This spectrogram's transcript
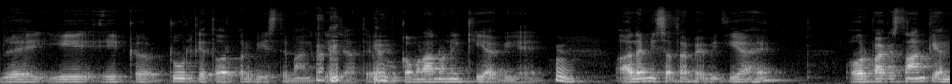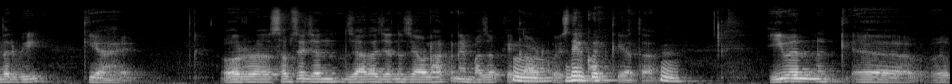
जो है ये एक टूल के तौर पर भी इस्तेमाल किया जाता है हुक्मरानों ने किया भी है। हम्म। आलमी सतह पे भी किया है और पाकिस्तान के अंदर भी किया है। और सबसे जन ज़्यादा जन जयाल हक ने मज़हब के कार्ड हम्म, को इस्तेमाल किया था। इवन हम्म।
